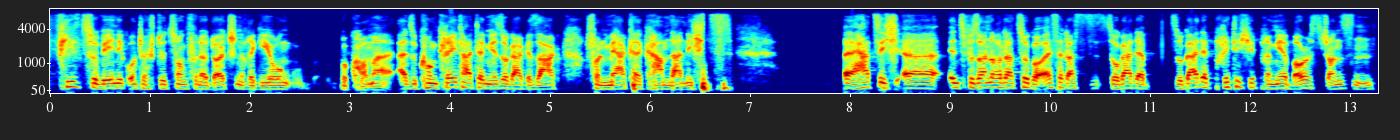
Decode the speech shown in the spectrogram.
viel zu wenig Unterstützung von der deutschen Regierung bekomme. Also konkret hat er mir sogar gesagt, von Merkel kam da nichts. er hat sich äh, insbesondere dazu geäußert, dass sogar der sogar der britische Premier Boris Johnson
